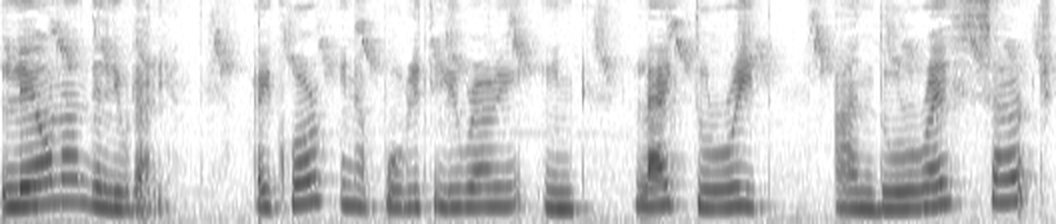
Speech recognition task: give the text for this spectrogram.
Leona the librarian. I work in a public library and like to read and do research.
